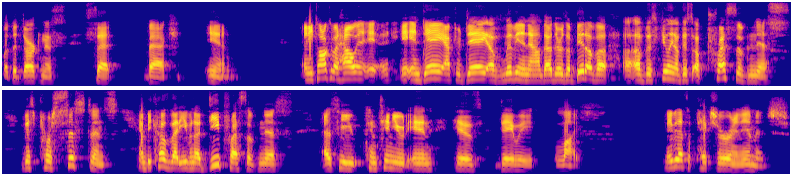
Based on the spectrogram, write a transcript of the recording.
but the darkness set back in. And he talked about how in, day after day of living in now, there's a bit of a, of this feeling of this oppressiveness, this persistence, and because of that, even a depressiveness as he continued in his daily life. Maybe that's a picture and an image.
